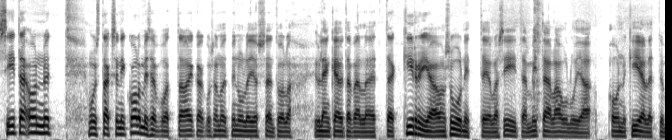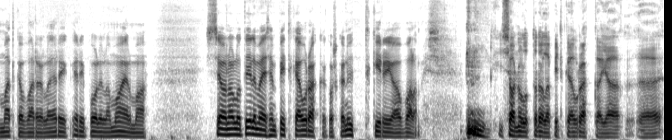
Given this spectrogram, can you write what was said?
Siitä on nyt muistaakseni kolmisen vuotta aikaa, kun sanoit minulle jossain tuolla Ylen käytävällä, että kirja on suunnitteilla siitä, mitä lauluja on kielletty matkan varrella eri, eri puolilla maailmaa. Se on ollut ilmeisen pitkä urakka, koska nyt kirja on valmis. Se on ollut todella pitkä urakka ja äh,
